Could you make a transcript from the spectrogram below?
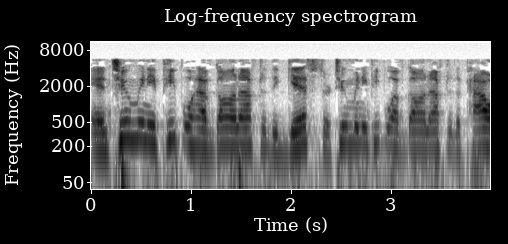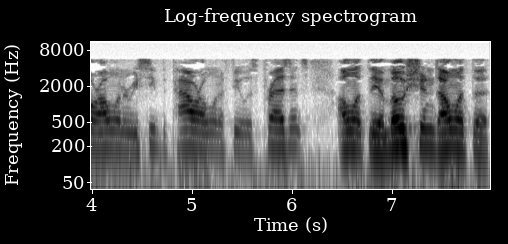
And too many people have gone after the gifts, or too many people have gone after the power. I want to receive the power. I want to feel His presence. I want the emotions. I want the,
